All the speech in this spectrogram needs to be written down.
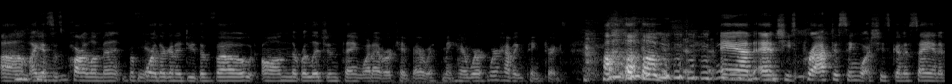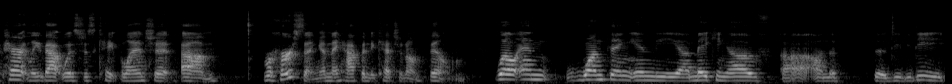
Um, I guess it's Parliament before Mm-hmm. Yeah. they're going to do the vote on the religion thing, whatever. Okay, bear with me here. We're, we're having pink drinks, um, and and she's practicing what she's going to say, and apparently that was just Cate Blanchett um, rehearsing, and they happened to catch it on film. Well, and one thing in the uh, making of uh, on the the DVD,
